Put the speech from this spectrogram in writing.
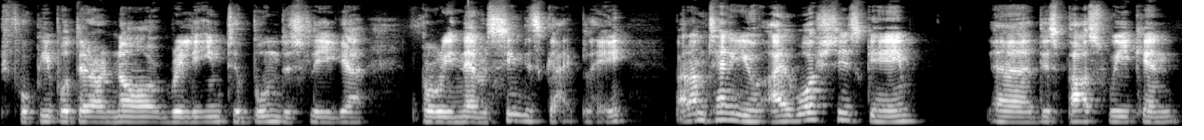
for people that are not really into Bundesliga, probably never seen this guy play. But I'm telling you, I watched this game uh, this past weekend,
